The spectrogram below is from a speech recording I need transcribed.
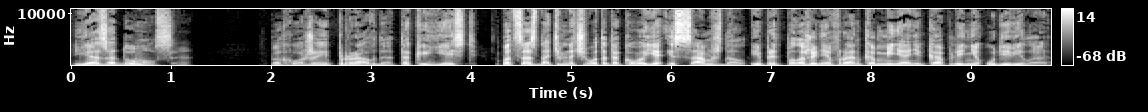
Я задумался. Похоже, и правда, так и есть. Подсознательно чего-то такого я и сам ждал, и предположение Фрэнка меня ни капли не удивило.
